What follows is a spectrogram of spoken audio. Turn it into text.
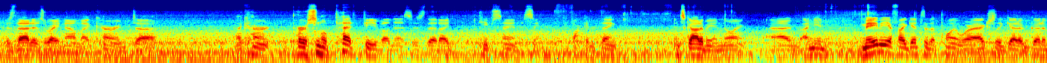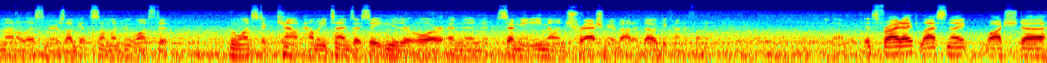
because that is right now my current uh, my current personal pet peeve on this is that I keep saying the same fucking thing. It's got to be annoying. I, I need maybe if I get to the point where I actually get a good amount of listeners, I'll get someone who wants to who wants to count how many times I say either or and then send me an email and trash me about it. That would be kind of funny. So, it's Friday. Last night watched uh,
